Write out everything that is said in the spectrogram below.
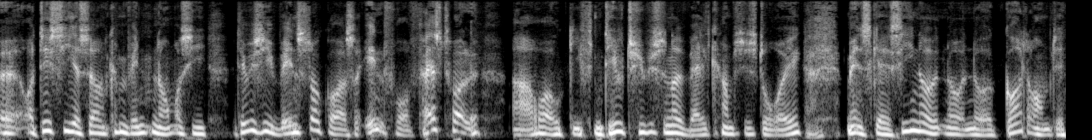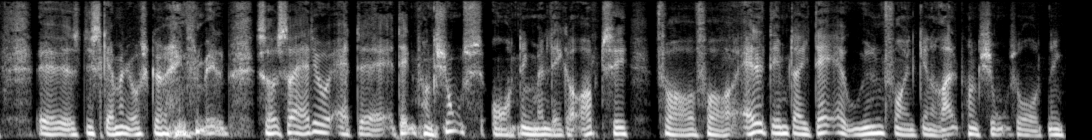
Øh, og det siger så, kan man vente den om og sige, det vil sige, at Venstre går altså ind for at fastholde arveafgiften. Det er jo typisk sådan noget valgkampshistorie, ikke? Men skal jeg sige noget, noget, noget godt om det, øh, det skal man jo også gøre indimellem, så, så er det jo, at øh, den pensionsordning, man lægger op til for, for alle dem, der i dag er uden for en generel pensionsordning,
